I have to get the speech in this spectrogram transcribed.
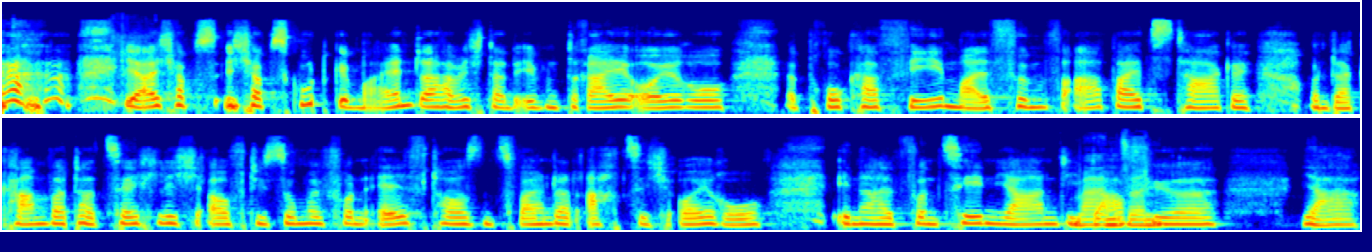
ja, ich habe es ich hab's gut gemeint. Da habe ich dann eben drei Euro äh, pro Kaffee mal fünf Arbeitstage und da kamen wir tatsächlich auf die Summe von 11.280 Euro innerhalb von zehn Jahren, die Wahnsinn. dafür ja,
